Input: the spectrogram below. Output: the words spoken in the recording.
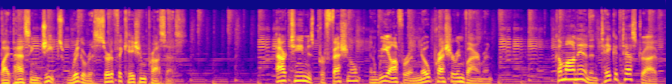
by passing Jeep's rigorous certification process. Our team is professional and we offer a no-pressure environment. Come on in and take a test drive.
